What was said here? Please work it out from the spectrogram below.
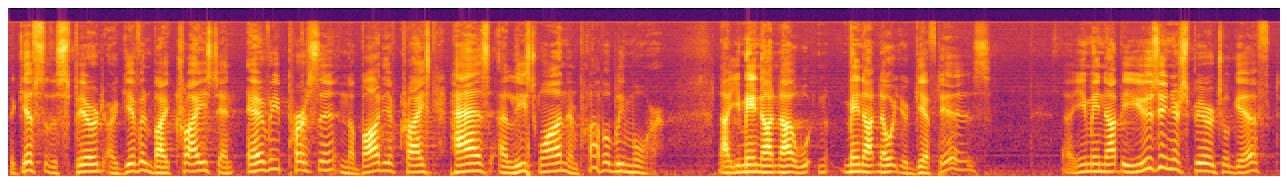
The gifts of the Spirit are given by Christ, and every person in the body of Christ has at least one and probably more. Now, you may not know, may not know what your gift is. Uh, you may not be using your spiritual gift,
